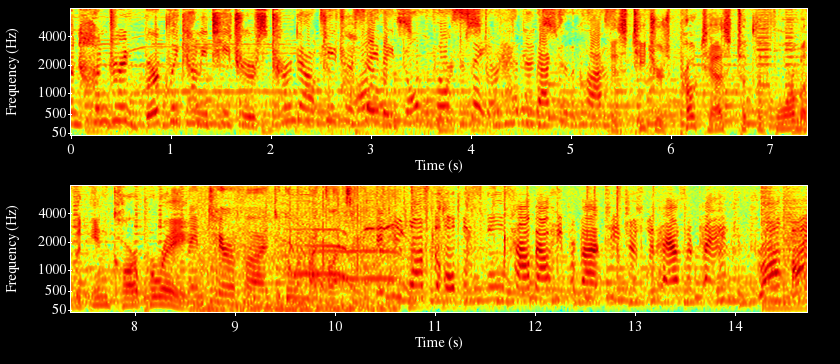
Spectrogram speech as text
100 Berkeley County teachers turned out. Teachers say they don't feel safe heading back to the classroom. As teachers' protest took the form of an in-car parade. I'm terrified to go in my classroom. If he wants to open schools, how about he provide teachers with hazard pay? You can drop my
